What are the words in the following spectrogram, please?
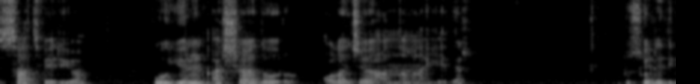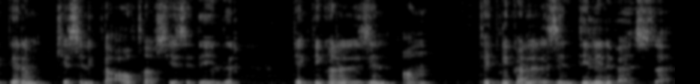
sat veriyor. Bu yönün aşağı doğru olacağı anlamına gelir. Bu söylediklerim kesinlikle alt tavsiyesi değildir. Teknik analizin an, teknik analizin dilini ben size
